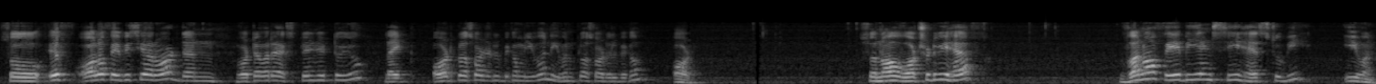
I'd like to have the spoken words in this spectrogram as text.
So if all of ABC are odd then whatever I explained it to you like odd plus odd it will become even, even plus odd will become odd. So now what should we have? One of A, B and C has to be even.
